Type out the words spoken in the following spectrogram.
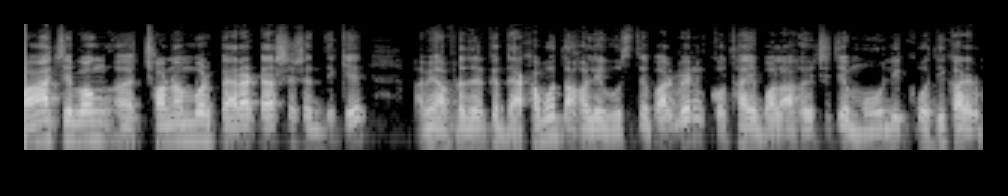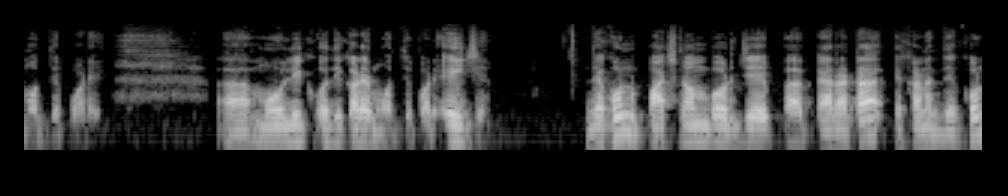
পাঁচ এবং ছ নম্বর প্যারাটা শেষের দিকে আমি আপনাদেরকে দেখাবো তাহলে বুঝতে পারবেন কোথায় বলা হয়েছে যে মৌলিক অধিকারের মধ্যে পড়ে। মৌলিক অধিকারের মধ্যে পড়ে। এই যে দেখুন, পাঁচ নম্বর যে প্যারাটা, এখানে দেখুন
